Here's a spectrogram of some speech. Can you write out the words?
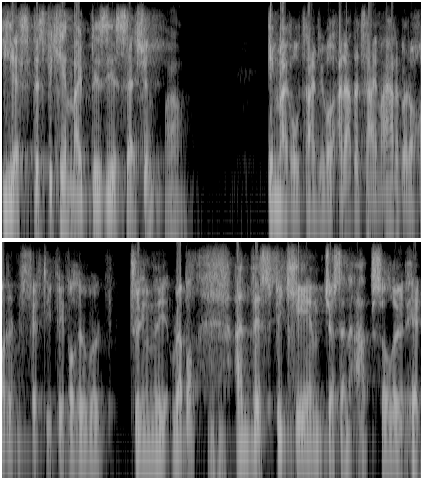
yes, this became my busiest session Wow. in my whole timetable. And at the time, I had about 150 people who were training the Rebel, Mhm. and this became just an absolute hit.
